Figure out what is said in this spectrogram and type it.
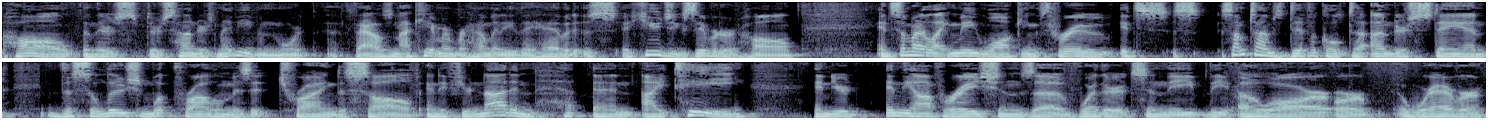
hall, and there's there's hundreds, maybe even more, thousand. I can't remember how many they have, but it was a huge exhibitor hall and somebody like me walking through, it's sometimes difficult to understand the solution. What problem is it trying to solve? And if you're not in, in IT and you're in the operations of whether it's in the, the OR or wherever,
